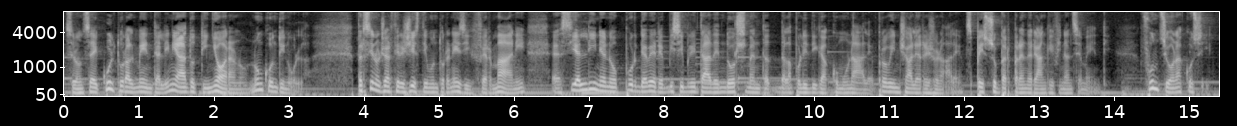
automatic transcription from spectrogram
se non sei culturalmente allineato, ti ignorano, non conti nulla. Persino certi registi monturanesi fermani eh, si allineano pur di avere visibilità ed endorsement dalla politica comunale, provinciale e regionale, spesso per prendere anche finanziamenti. Funziona così.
